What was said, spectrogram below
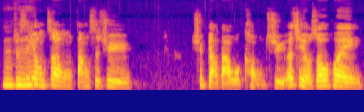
嗯，就是用这种方式去去表达我恐惧，而且有时候会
